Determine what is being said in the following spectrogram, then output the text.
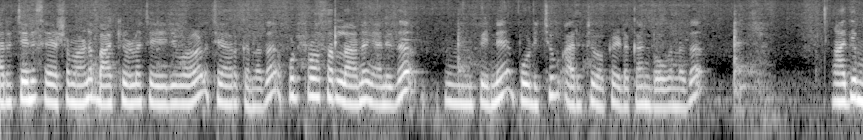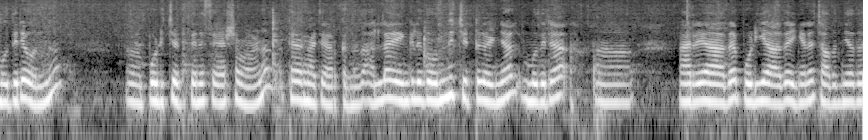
അരച്ചതിന് ശേഷമാണ് ബാക്കിയുള്ള ചേരുവകൾ ചേർക്കുന്നത്. ഫുഡ് പ്രോസറിലാണ് ഞാനിത് പിന്നെ പൊടിച്ചും അരച്ചും ഒക്കെ എടുക്കാൻ പോകുന്നത്. ആദ്യം മുതിര ഒന്ന് പൊടിച്ചെടുത്തതിന് ശേഷമാണ് തേങ്ങ ചേർക്കുന്നത്. അല്ല എങ്കിൽ ഇത് ഒന്നിച്ചിട്ട് കഴിഞ്ഞാൽ മുതിര അരയാതെ പൊടിയാതെ ഇങ്ങനെ ചതഞ്ഞത്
